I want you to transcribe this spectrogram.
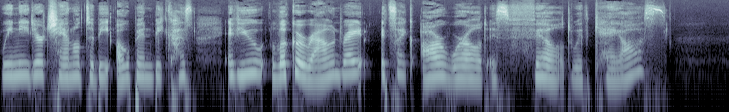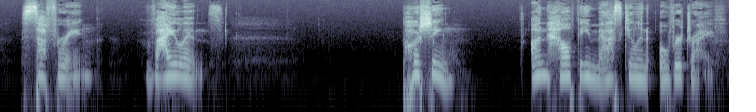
We need your channel to be open because if you look around, right, it's like our world is filled with chaos, suffering, violence, pushing, unhealthy masculine overdrive.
